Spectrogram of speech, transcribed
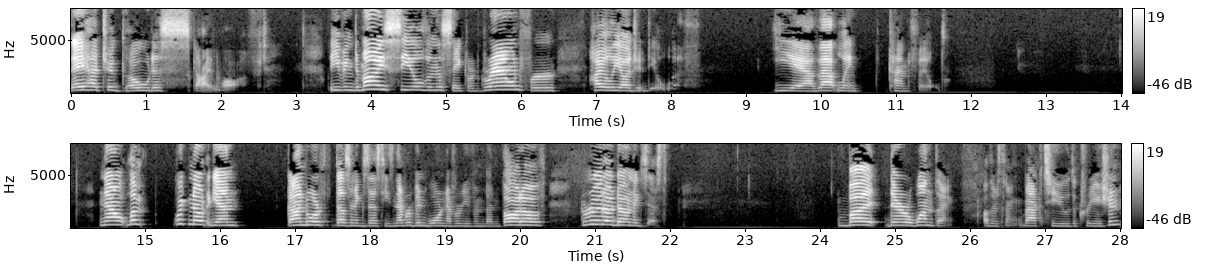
they had to go to Skyloft, leaving Demise sealed in the sacred ground for Hylia to deal with. Yeah, that link kind of failed. Now, let, quick note again Ganondorf doesn't exist. He's never been born, never even been thought of. Gerudo don't exist. But there are one thing, other thing, back to the creation.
